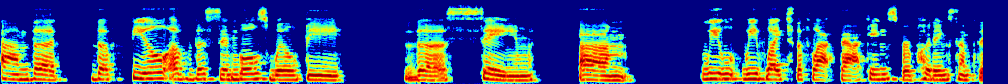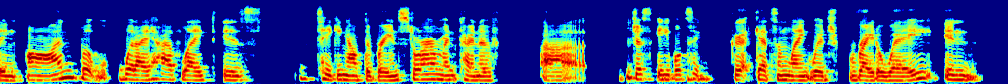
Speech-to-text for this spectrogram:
Um, the the feel of the symbols will be the same. Um, we we've liked the flat backings for putting something on, but what I have liked is taking out the brainstorm and kind of uh, just able to get, get some language right away in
